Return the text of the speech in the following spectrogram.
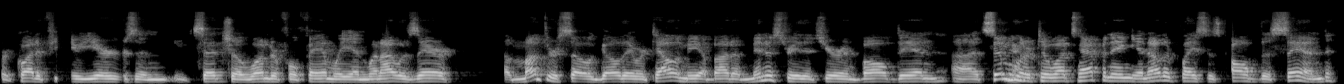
for quite a few years, and such a wonderful family. And when I was there a month or so ago, they were telling me about a ministry that you're involved in. Uh, similar yeah. to what's happening in other places called the Send.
